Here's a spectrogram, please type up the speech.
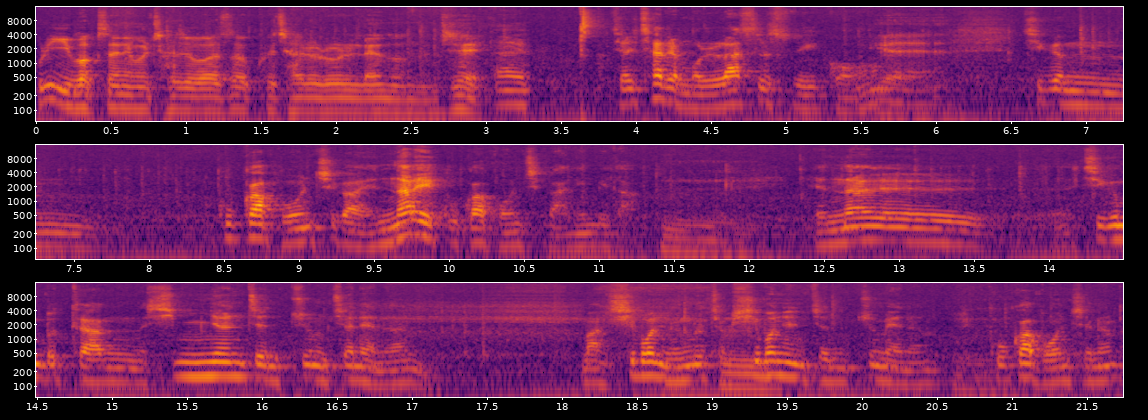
우리 이 박사님을 찾아와서 그 자료를 내놓는지 에, 절차를 몰랐을 수도 있고 예. 지금 국가 보훈처가 옛날의 국가 보훈처가 아닙니다. 음, 옛날 지금부터 한 10년 전쯤 전에는 막 15년 그렇죠. 음. 15년 전쯤에는 국가 보훈처는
